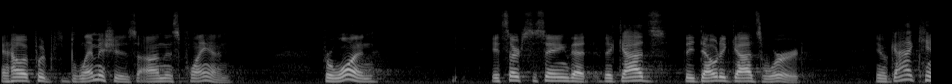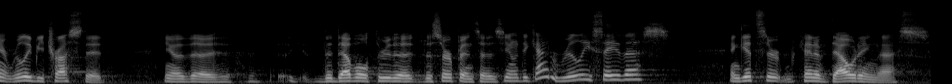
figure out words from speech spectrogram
and how it put blemishes on this plan. For one, it starts to saying that, that God's, they doubted God's word. You know, God can't really be trusted. You know, the, the devil through the, the serpent says, you know, did God really say this? And gets her kind of doubting this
